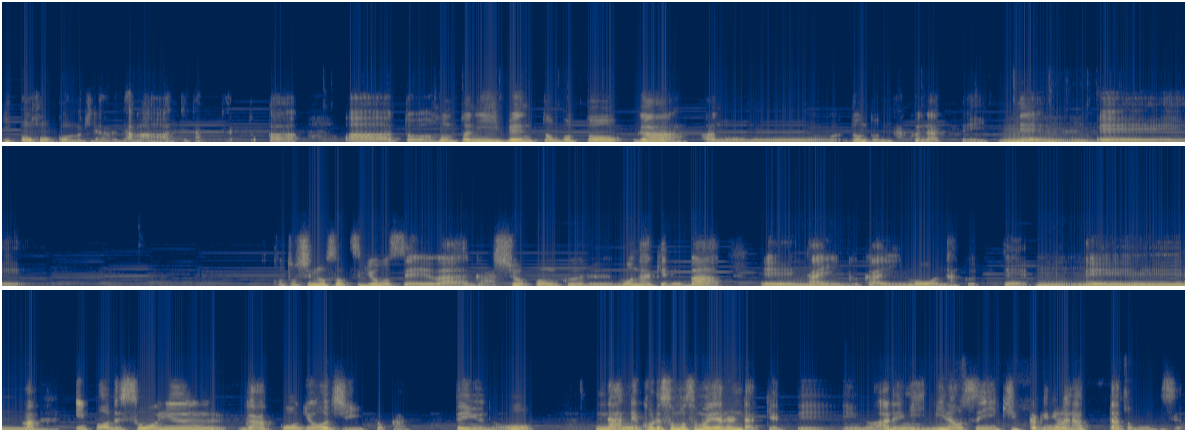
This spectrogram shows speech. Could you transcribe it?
ー一方方向向きながら黙って食べたりとか、ああとは本当にイベントごとが、あのーどんどんなくなっていって、うんうんうん。えー今年の卒業生は合唱コンクールもなければ、えーうん体育会もなくって、うんうんえーまあ、一方でそういう学校行事とかっていうのをなんでこれそもそもやるんだっけっていうのはある意味見直すいいきっかけにはなったと思うんですよ。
